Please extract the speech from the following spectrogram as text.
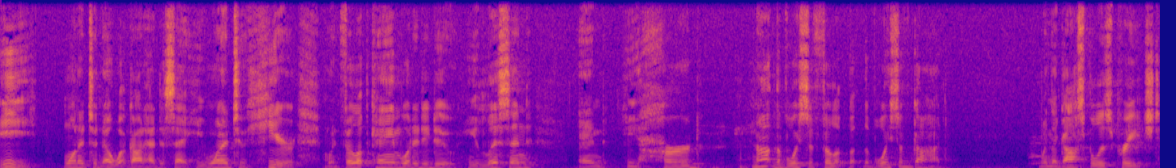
He wanted to know what God had to say. He wanted to hear. When Philip came, what did he do? He listened and he heard not the voice of Philip, but the voice of God when the gospel is preached.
